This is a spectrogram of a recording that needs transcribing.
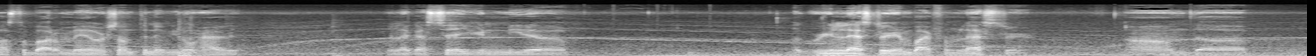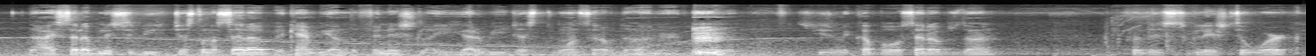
Cost about a mil or something if you don't have it. And like I said, you're gonna need a a green Lester invite from Lester. Um, the the heist setup needs to be just on the setup. It can't be on the finish. Like you gotta be just one setup done or excuse me, a couple of setups done for this glitch to work.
